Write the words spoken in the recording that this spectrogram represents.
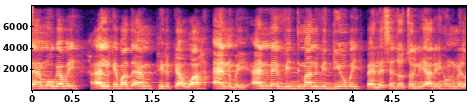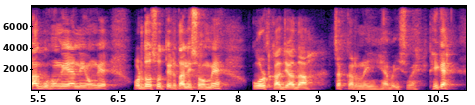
एम हो गया भाई। एल के बाद एम फिर क्या हुआ? एन भाई। एन में विद्यमान विधियों भाई, पहले से जो चली आ रही है, उनमें लागू होंगे या नहीं होंगे? और दो में कोर्ट का ज़्यादा चक्कर नहीं है भाई इसमें, ठीक है?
